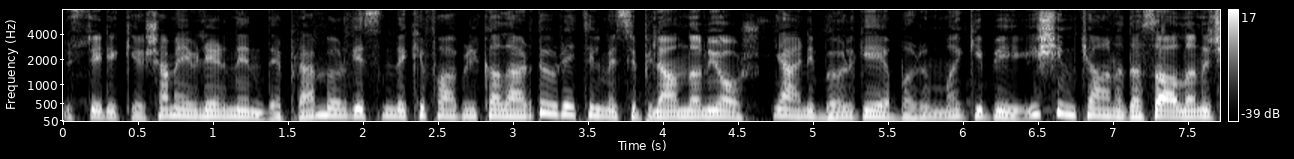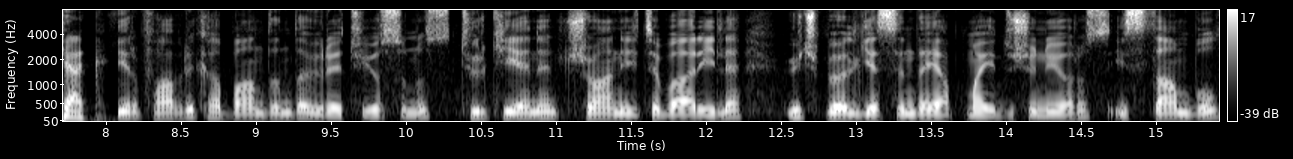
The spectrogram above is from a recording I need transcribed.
Üstelik yaşam evlerinin deprem bölgesindeki fabrikalarda üretilmesi planlanıyor. Yani bölgeye barınma gibi iş imkanı da sağlanacak. Bir fabrika bandında üretiyorsunuz. Türkiye'nin şu an itibariyle 3 bölgesinde yapmayı düşünüyoruz. İstanbul,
